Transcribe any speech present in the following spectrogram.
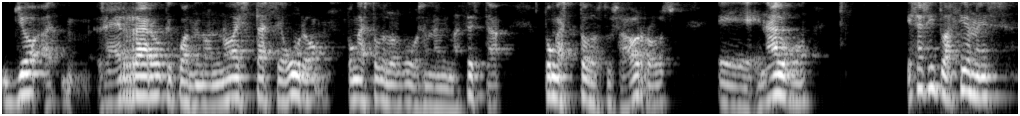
Yo, o sea, es raro que cuando no estás seguro pongas todos los huevos en la misma cesta, pongas todos tus ahorros eh, en algo. Esas situaciones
